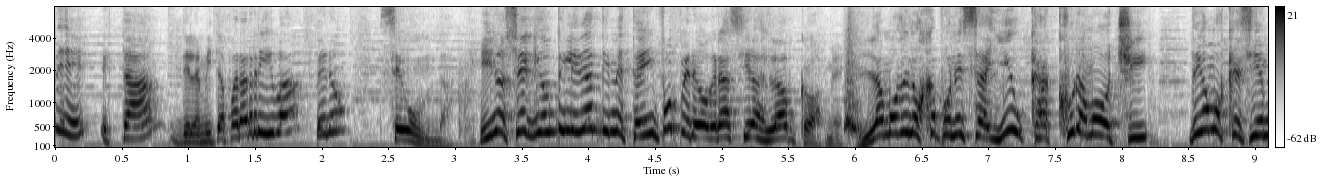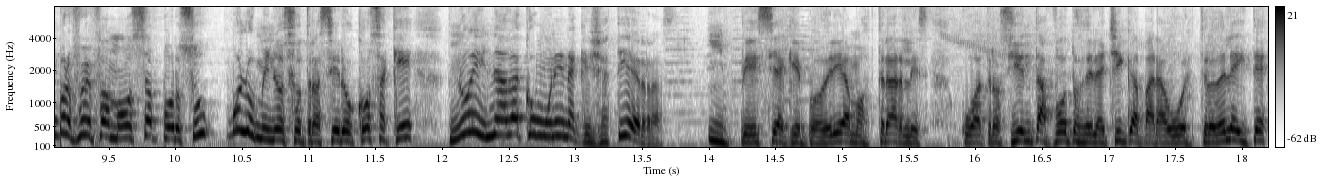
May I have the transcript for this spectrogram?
eh, está de la mitad para arriba, pero segunda. Y no sé qué utilidad tiene esta info, pero gracias Love Cosme. La modelo japonesa Yuka Kuramochi, digamos que siempre fue famosa por su voluminoso trasero, cosa que no es nada común en aquellas tierras. Y pese a que podría mostrarles 400 fotos de la chica para vuestro deleite,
